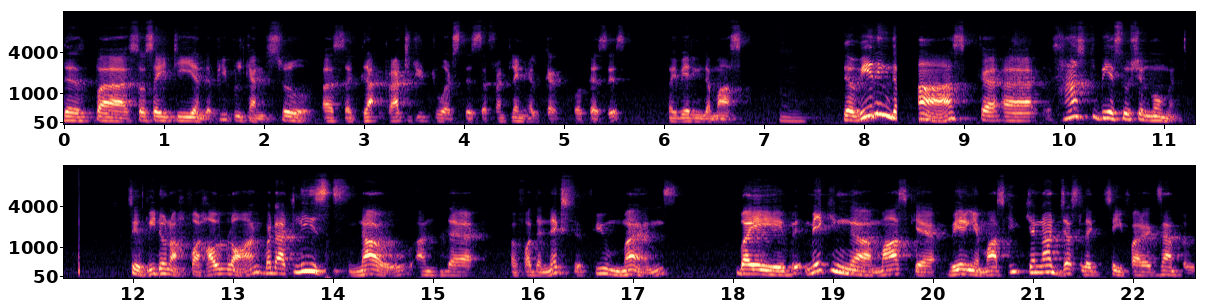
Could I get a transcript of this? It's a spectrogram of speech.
the uh, society and the people can show us a gra- gratitude towards this uh, frontline healthcare workers is by wearing the mask. Mm. The wearing the mask uh, has to be a social moment. So we don't know for how long, but at least now, and the for the next few months by making a mask, wearing a mask, you cannot just like see, for example,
